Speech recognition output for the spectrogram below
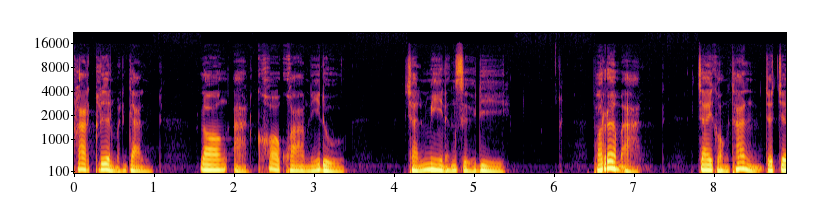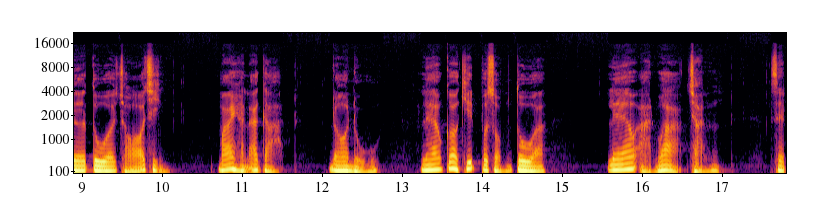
คลาดเคลื่อนเหมือนกัน ลองอ่านข้อความนี้ดู ฉันมีหนังสือดีพอเริ่มอ่าน ใจของท่านจะเจอตัวฉอฉิง ไม้หันอากาศ นอหนู แล้วก็คิดผสมตัว แล้วอ่านว่าฉัน เสร็จ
